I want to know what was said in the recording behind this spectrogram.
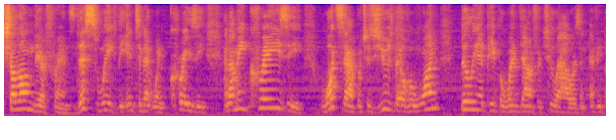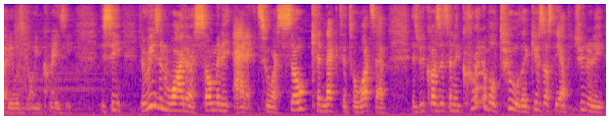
Shalom, dear friends. This week the internet went crazy, and I mean crazy. WhatsApp, which is used by over 1 billion people, went down for two hours and everybody was going crazy. You see, the reason why there are so many addicts who are so connected to WhatsApp is because it's an incredible tool that gives us the opportunity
